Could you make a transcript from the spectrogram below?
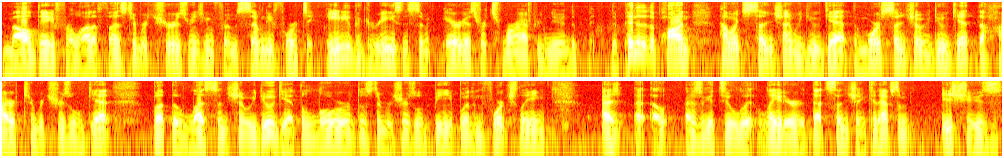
mild day for a lot of us. Temperatures ranging from 74 to 80 degrees in some areas for tomorrow afternoon, dependent upon how much sunshine we do get. The more sunshine we do get, the higher temperatures we'll get but the less sunshine we do get, the lower those temperatures will be. But unfortunately, as, uh, uh, as we get to a little later, that sunshine could have some issues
